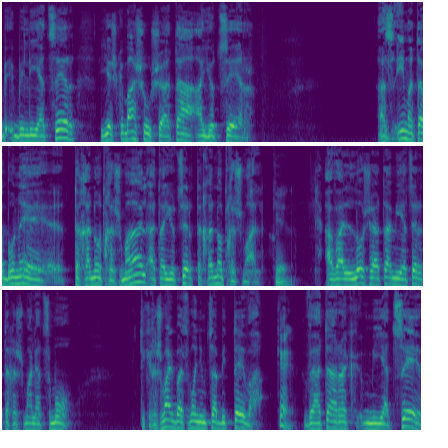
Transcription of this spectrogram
ב- בלייצר יש משהו שאתה היוצר. אז אם אתה בונה תחנות חשמל, אתה יוצר תחנות חשמל. כן. אבל לא שאתה מייצר את החשמל עצמו. כי חשמל בעצמו נמצא בטבע. כן. ואתה רק מייצב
